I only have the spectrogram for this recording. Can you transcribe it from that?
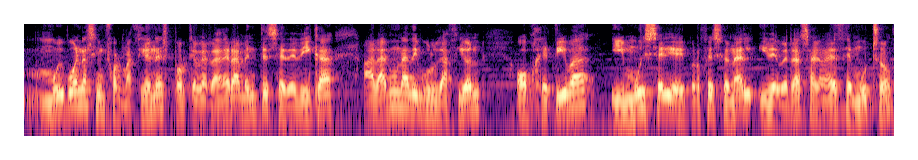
muy buenas informaciones porque verdaderamente se dedica a dar una divulgación objetiva y muy seria y profesional y de verdad se agradece mucho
